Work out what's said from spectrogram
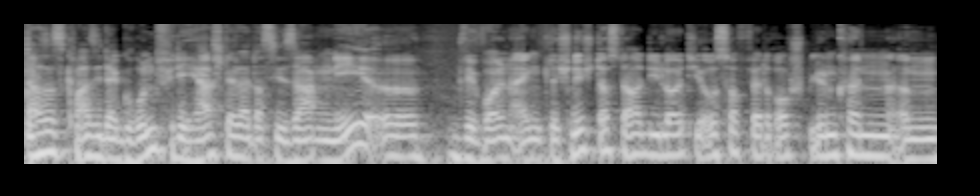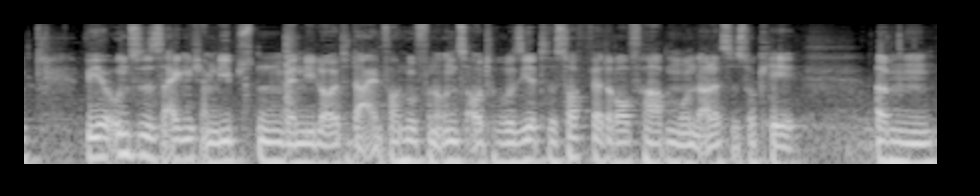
das ist quasi der Grund für die Hersteller, dass sie sagen, nee, äh, wir wollen eigentlich nicht, dass da die Leute ihre Software drauf spielen können. Ähm, wir, uns ist es eigentlich am liebsten, wenn die Leute da einfach nur von uns autorisierte Software drauf haben und alles ist okay. Ähm,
